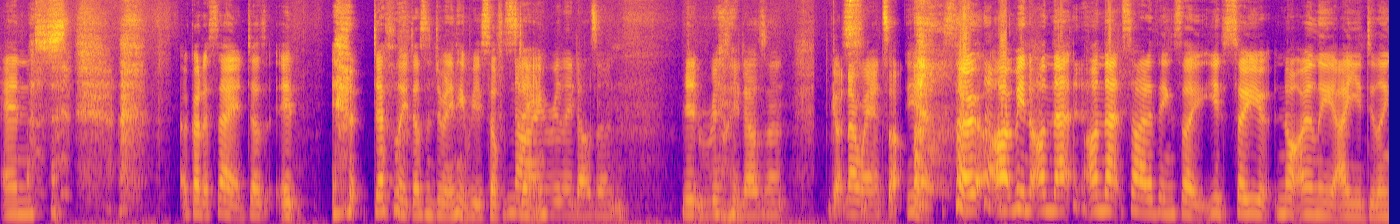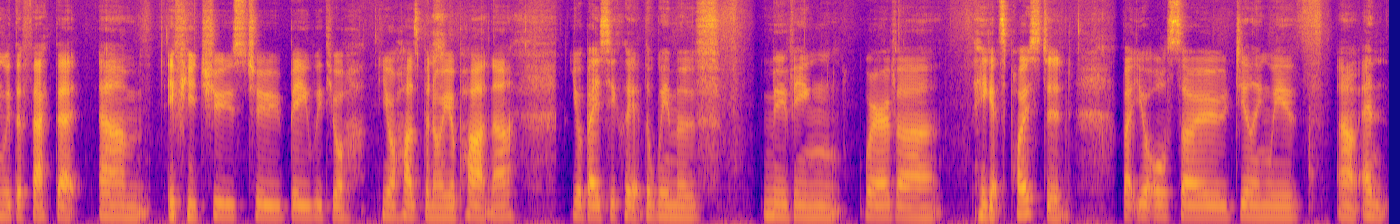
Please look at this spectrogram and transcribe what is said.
And I got to say, it does it, it definitely doesn't do anything for your self esteem. No, it really doesn't. It really doesn't. Got no answer. yeah so i mean on that on that side of things like you so you not only are you dealing with the fact that um, if you choose to be with your your husband or your partner you're basically at the whim of moving wherever he gets posted but you're also dealing with um, and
